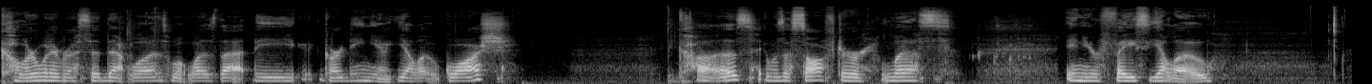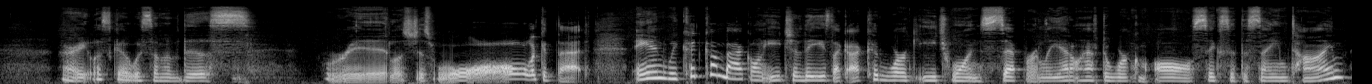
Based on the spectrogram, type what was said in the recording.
color, whatever I said that was. What was that? The gardenia yellow gouache because it was a softer, less in your face yellow. All right, let's go with some of this red. Let's just, whoa, look at that. And we could come back on each of these. Like I could work each one separately. I don't have to work them all six at the same time.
